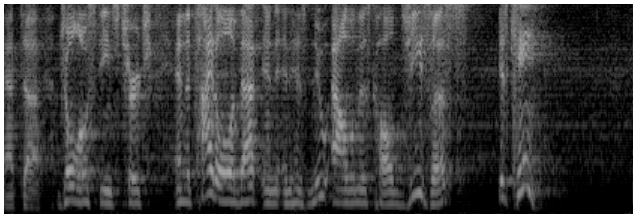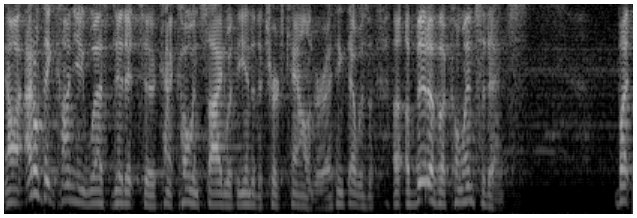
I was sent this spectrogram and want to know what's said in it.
at uh, Joel Osteen's church. And the title of that in, in his new album is called Jesus is King. Now, I don't think Kanye West did it to kind of coincide with the end of the church calendar. I think that was a, a bit of a coincidence. But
